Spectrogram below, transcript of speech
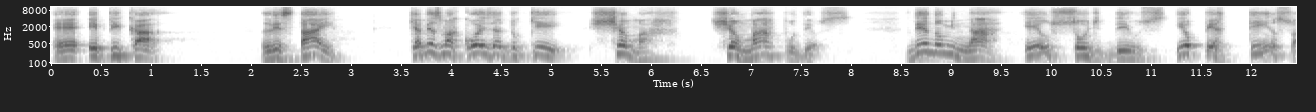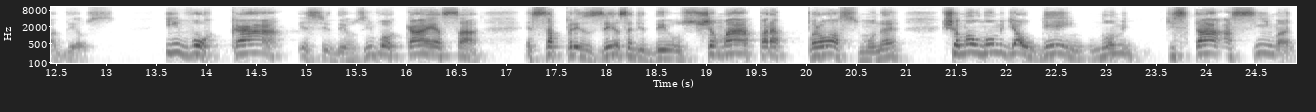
é epikalestai, que é a mesma coisa do que chamar, chamar por Deus, denominar, eu sou de Deus, eu pertenço a Deus, invocar esse Deus, invocar essa essa presença de Deus, chamar para próximo, né? Chamar o nome de alguém, o nome que está acima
